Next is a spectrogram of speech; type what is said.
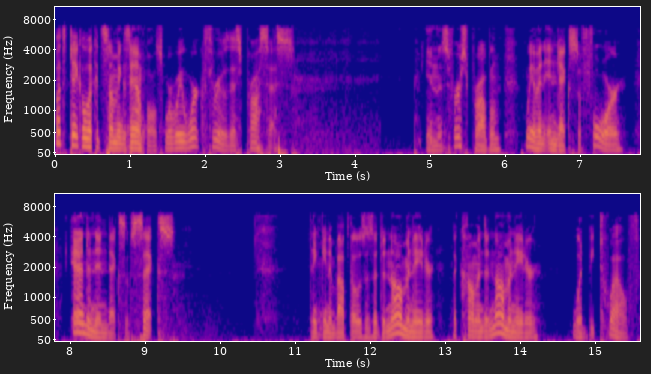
Let's take a look at some examples where we work through this process. In this first problem, we have an index of 4 and an index of 6. Thinking about those as a denominator, the common denominator would be 12.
